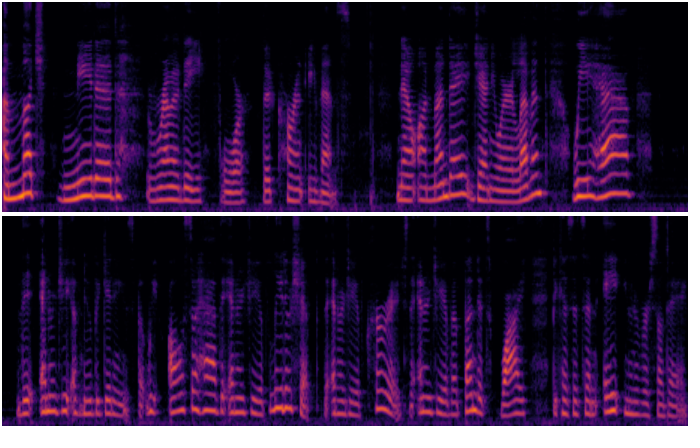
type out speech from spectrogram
A much needed remedy for the current events. Now, on Monday, January 11th, we have the energy of new beginnings, but we also have the energy of leadership, the energy of courage, the energy of abundance. Why? Because it's an eight universal day.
